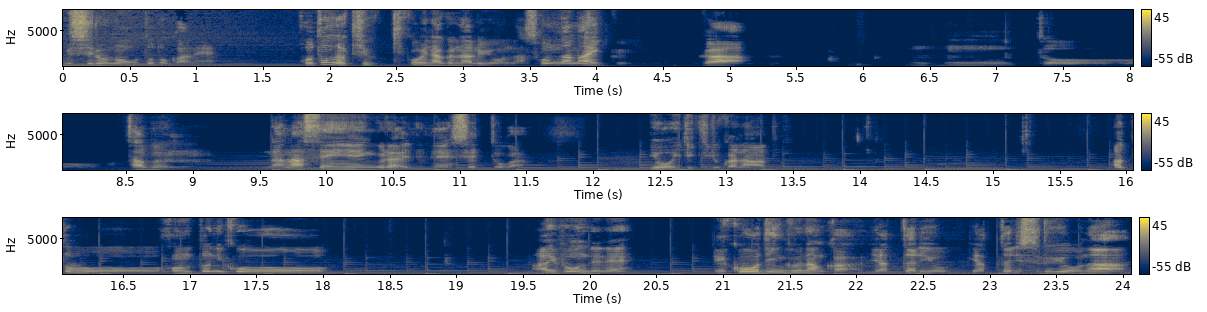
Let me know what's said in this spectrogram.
後ろの音とかね、ほとんど聞こえなくなるような、そんなマイクが、うんと、多分、7000円ぐらいでね、セットが用意できるかなと。あと、本当にこう、iPhone でね、レコーディングなんかやったりを、やったりするような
